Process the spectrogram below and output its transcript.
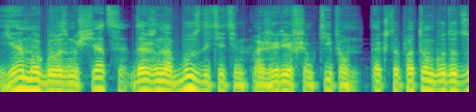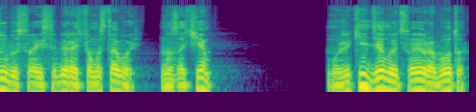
Я мог бы возмущаться, даже набуздать этим ожиревшим типом, так что потом будут зубы свои собирать по мостовой. Но зачем? Мужики делают свою работу,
